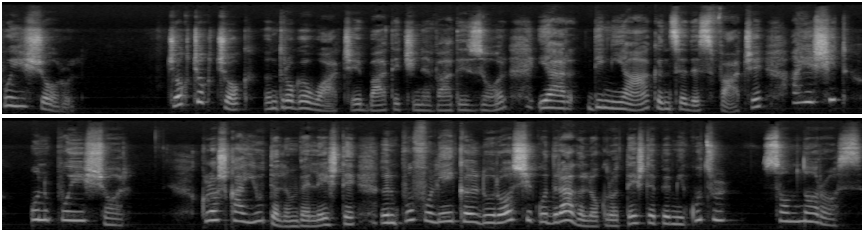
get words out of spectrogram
Puișorul Cioc, cioc, cioc, într-o găoace bate cineva de zor, iar din ea, când se desface, a ieșit un puișor. Cloșca iute îl învelește în puful ei călduros și cu dragă locrotește pe micuțul somnoros.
